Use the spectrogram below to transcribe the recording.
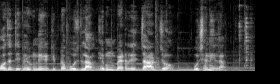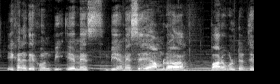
পজিটিভ এবং নেগেটিভটা বুঝলাম এবং ব্যাটারির চার্জও বুঝে নিলাম। এখানে দেখুন বিএমএস বিএমএস আমরা বারো ভোল্টের যে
